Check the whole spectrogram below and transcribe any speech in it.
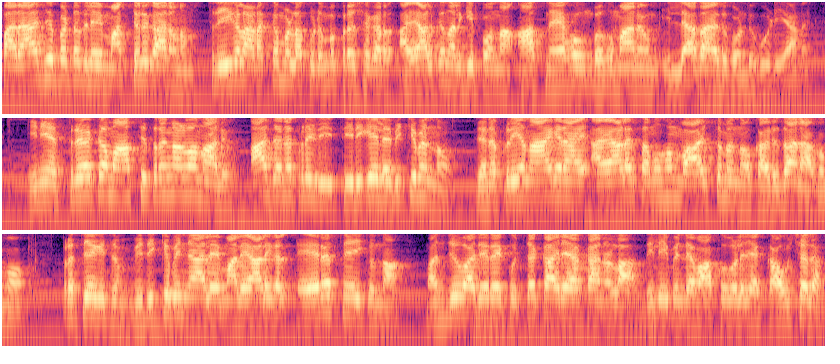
പരാജയപ്പെട്ടതിലെ മറ്റൊരു കാരണം സ്ത്രീകൾ അടക്കമുള്ള കുടുംബ പ്രേക്ഷകർ അയാൾക്ക് നൽകിപ്പോന്ന ആ സ്നേഹവും ബഹുമാനവും ഇല്ലാതായത് കൊണ്ടുകൂടിയാണ് ഇനി എത്രയൊക്കെ മാസ് ചിത്രങ്ങൾ വന്നാലും ആ ജനപ്രീതി തിരികെ ലഭിക്കുമെന്നോ ജനപ്രിയ നായകനായി അയാളെ സമൂഹം വാഴ്ത്തുമെന്നോ കരുതാനാകുമോ? പ്രത്യേകിച്ചും വിധിക്ക് പിന്നാലെ മലയാളികൾ ഏറെ സ്നേഹിക്കുന്ന മഞ്ജു വാര്യരെ കുറ്റക്കാരിയാക്കാനുള്ള ദിലീപിന്റെ വാക്കുകളിലെ കൗശലം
